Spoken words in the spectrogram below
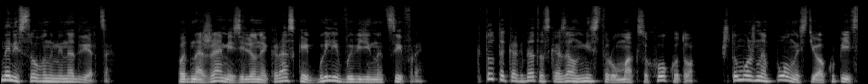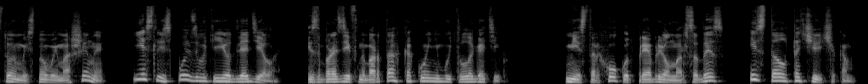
нарисованными на дверцах. Под ножами зеленой краской были выведены цифры. Кто-то когда-то сказал мистеру Максу Хокуту, что можно полностью окупить стоимость новой машины, если использовать ее для дела, изобразив на бортах какой-нибудь логотип. Мистер Хокут приобрел Мерседес и стал точильщиком.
